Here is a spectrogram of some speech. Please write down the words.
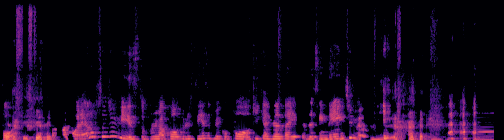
Pô, pra Coreia não preciso de visto, pro Japão precisa, fico, pô, o que, que adianta aí ser descendente, meu?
